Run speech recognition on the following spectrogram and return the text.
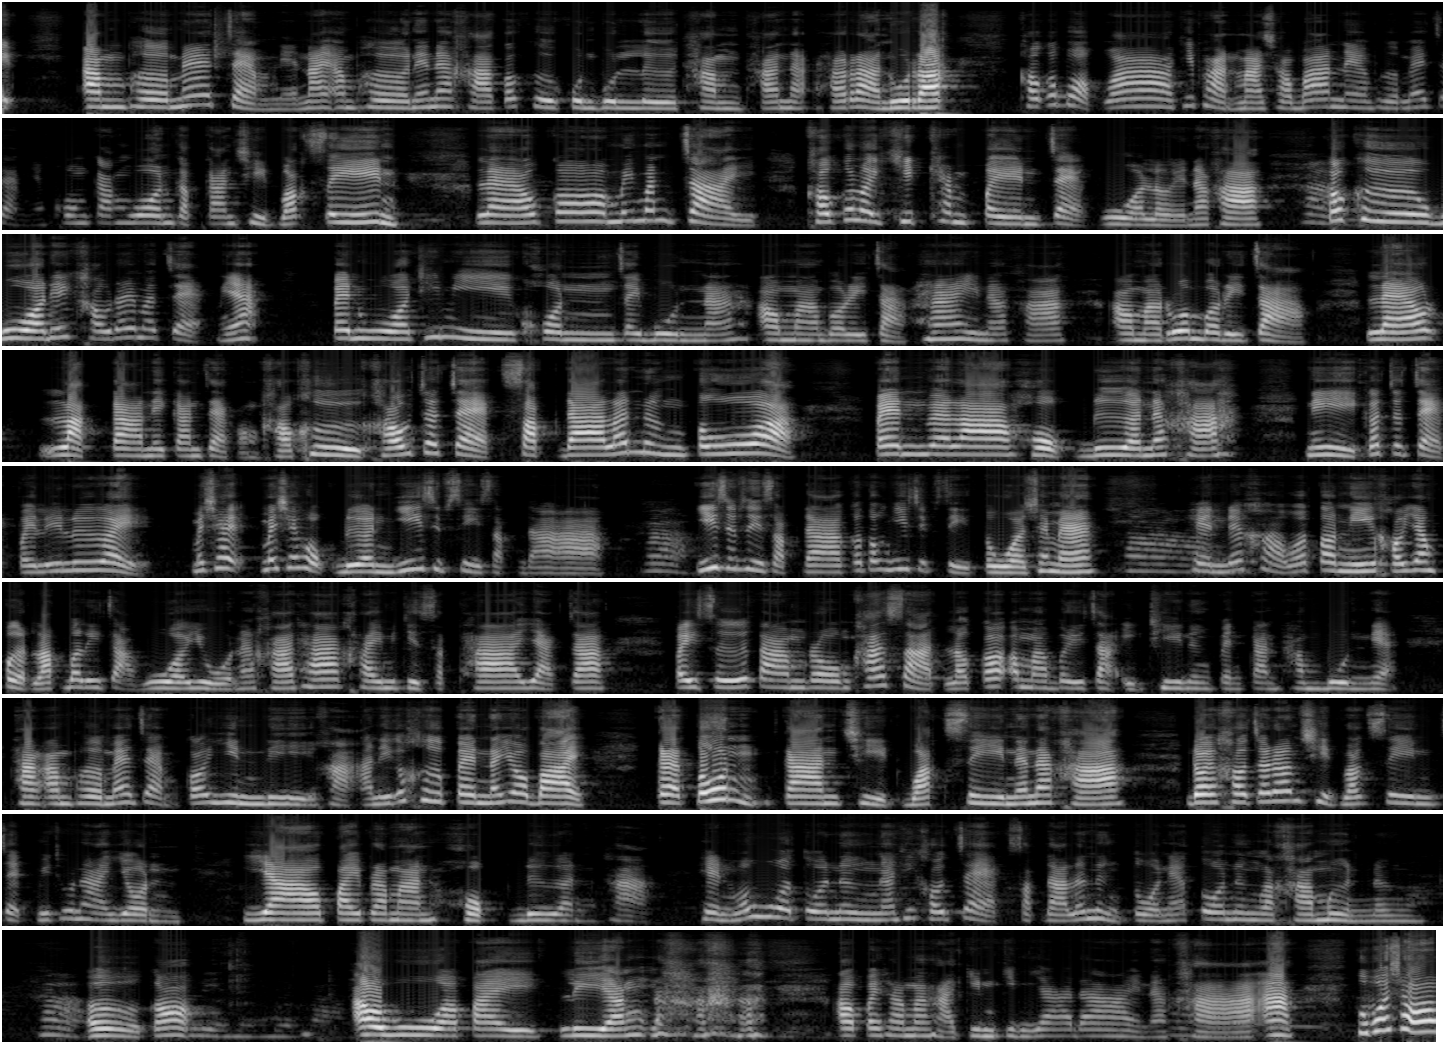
อำเภอแม่แจ่มเนี่ยนายอำเภอเนี่ยนะคะ ก็คือคุณบุญลือธรรมธนธรานุรักษ์ เขาก็บอกว่าที่ผ่านมาชาวบ้านในอำเภอแม่แจ่มยังคงกังวลกับการฉีดวัคซีน แล้วก็ไม่มั่นใจ เขาก็เลยคิดแคมเปญแจกวัวเลยนะคะค่ะก็คือวัวที่เขาได้มาแจกเนี่ยเป็นวัวที่มีคนใจบุญนะ เอามาบริจาคให้นะคะ เอามาร่วมบริจาค แล้วหลักการในการแจกของเขาคือ เขาจะแจกสัปดาห์ละหนึ่งตัว เป็นเวลา 6 เดือนนะคะ นี่ก็จะแจกไปเรื่อยๆ ไม่ใช่ไม่ใช่6เดือน24สัปดาห์ค่ะ24สัปดาห์ก็ต้อง24ตัวใช่ไหม ค่ะเห็นได้ค่ะว่าตอนนี้เขายังเปิดรับบริจาควัวอยู่นะคะ ถ้าใครมีจิตศรัทธาอยากจะไปซื้อตามโรงฆ่าสัตว์ แล้วก็เอามาบริจาคอีกทีหนึ่งเป็นการทำบุญเนี่ยทางอำเภอแม่แจ่มก็ยินดีค่ะ อันนี้ก็คือเป็นนโยบายกระตุ้นการฉีดวัคซีนเนี่ยนะคะ โดยเขาจะเริ่มฉีดวัคซีน 7 มิถุนายน ยาวไปประมาณ 6 เดือนค่ะ เห็นว่าวัวตัวหนึ่งนะที่เขาแจกสัปดาห์ละหนึ่งตัวเนี้ยตัวหนึ่งราคาหมื่นหนึ่ง ค่ะเออ ก็เหรียญหนึ่งหมื่นบาท เอาวัวไปเลี้ยงนะคะ เอาไปทำอาหารกินกินหญ้าได้นะคะ อะคุณผู้ชม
